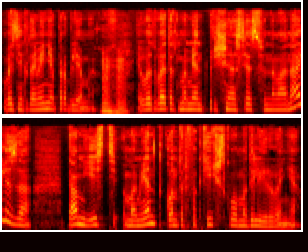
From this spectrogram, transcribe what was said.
возникновения проблемы. Угу. И вот в этот момент причинно-следственного анализа там есть момент контрфактического моделирования.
